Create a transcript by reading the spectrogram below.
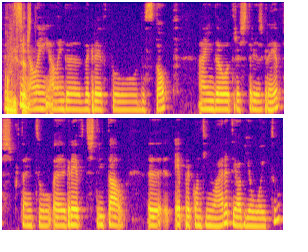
Como disseste. Sim, além, além da, da greve do, do STOP, há ainda outras três greves. Portanto, a greve distrital uh, é para continuar até ao dia 8. Uh,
